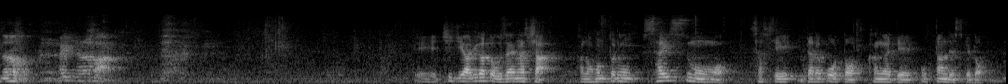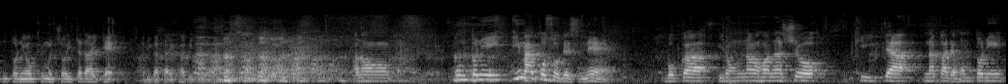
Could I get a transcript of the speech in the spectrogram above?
7番。はい、7番。えー、知事、ありがとうございました。あの本当に再質問をさせていただこうと考えておったんですけど、本当にお気持ちをいただいてありがたい限りでございます。あの本当に今こそですね、僕はいろんなお話を聞いた中で、本当に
